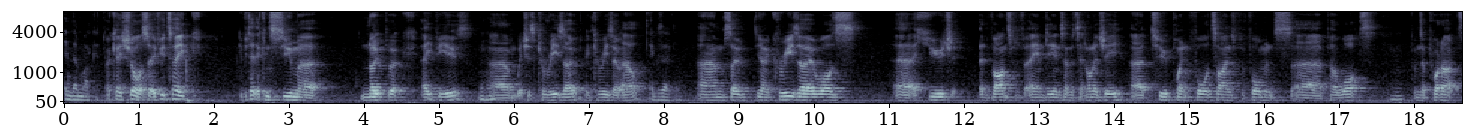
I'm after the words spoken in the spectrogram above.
in the market? Okay, sure. So if you take if you take the consumer notebook APUs, Mhm. um, which is Carrizo and Carrizo L. Exactly. Um, so you know Carrizo was uh, a huge advancement for AMD in terms of technology, uh, 2.4 times performance uh, per watt. From the product.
